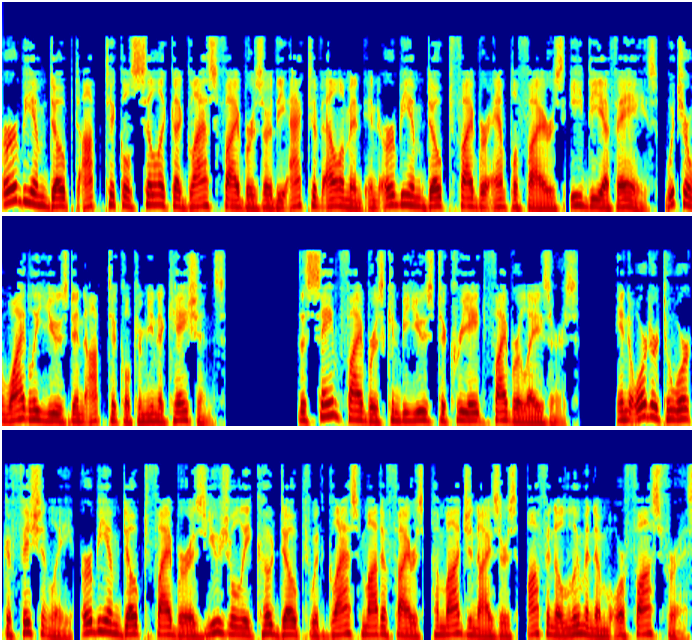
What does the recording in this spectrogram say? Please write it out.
Erbium-doped optical silica glass fibers are the active element in erbium-doped fiber amplifiers EDFAs, which are widely used in optical communications. The same fibers can be used to create fiber lasers. In order to work efficiently, erbium-doped fiber is usually co-doped with glass modifiers, homogenizers, often aluminum or phosphorus.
